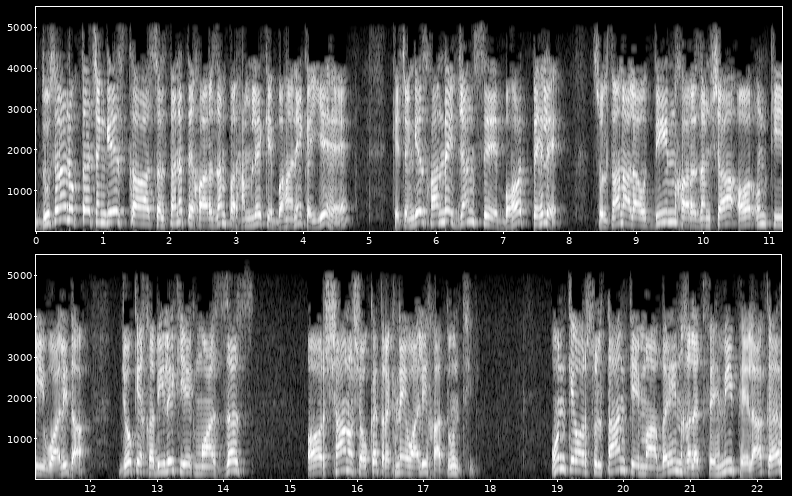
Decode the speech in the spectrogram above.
دوسرا نقطہ چنگیز کا سلطنت خارزم پر حملے کے بہانے کا یہ ہے کہ چنگیز خان نے جنگ سے بہت پہلے سلطان علاء الدین خارزم شاہ اور ان کی والدہ جو کہ قبیلے کی ایک معزز اور شان و شوکت رکھنے والی خاتون تھی۔ ان کے اور سلطان کے مابین غلط فہمی پھیلا کر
